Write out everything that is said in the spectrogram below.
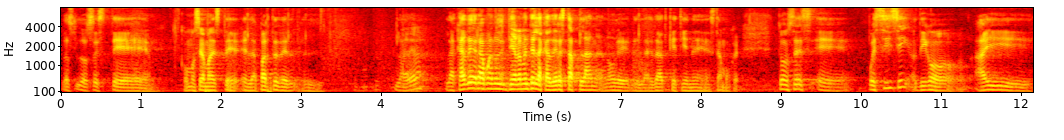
los, este, ¿cómo se llama este? En la parte del, el, ¿ladera? La cadera, bueno, literalmente la cadera está plana, ¿no? De, la edad que tiene esta mujer. Entonces, eh, pues sí, sí, digo, hay,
